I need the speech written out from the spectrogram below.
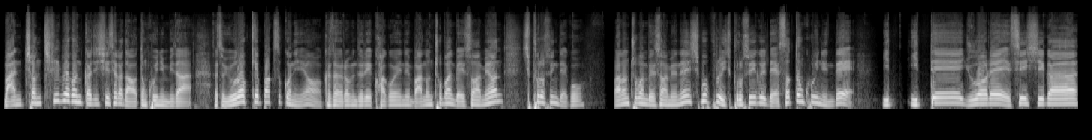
11,700원까지 시세가 나왔던 코인입니다. 그래서 요렇게 박스권이에요. 그래서 여러분들이 과거에는 만원 초반 매수하면 10% 수익 내고 만원 초반 매수하면은 15% 20% 수익을 냈었던 코인인데 이, 이때 6월에 SEC가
